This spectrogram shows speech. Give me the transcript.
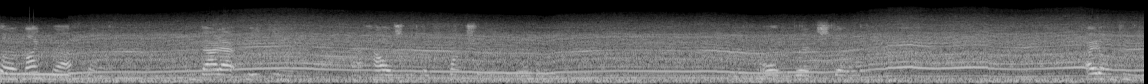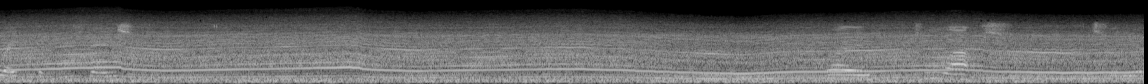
Also, in Minecraft, I'm bad at making a house with a functioning building all the redstone. I don't do click these days. Right, two laps this video.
